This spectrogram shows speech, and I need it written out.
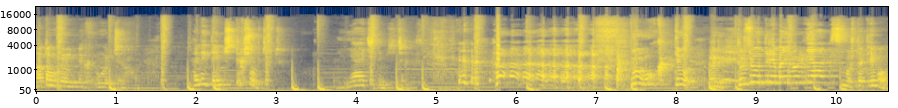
Надад хүн нэг хүн хэлж байгаа. Таныг дэмждэг шүү гэж. Яаж дэмжиж байгаа юм? Түр үг тийм үү? Төрсөн өдрийн баяр хүргэе гэсэн мөртөө тийм үү?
